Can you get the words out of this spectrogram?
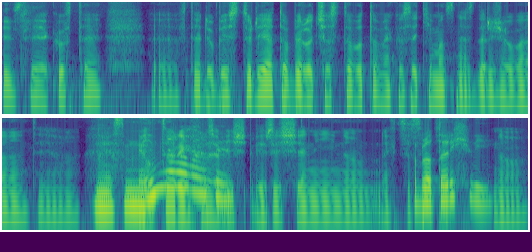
jestli jako v té, eh, v té době studia to bylo často o tom, jako se tím moc nezdržovat, jo. No já jsem neuměla to rychle vyš, vyřešený, no nechce A bylo se to tím, rychlý. No.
